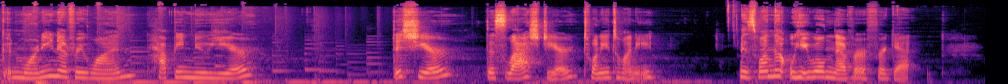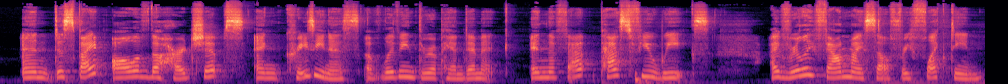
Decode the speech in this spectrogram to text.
Good morning, everyone. Happy New Year. This year, this last year, 2020, is one that we will never forget. And despite all of the hardships and craziness of living through a pandemic, in the fa- past few weeks, I've really found myself reflecting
